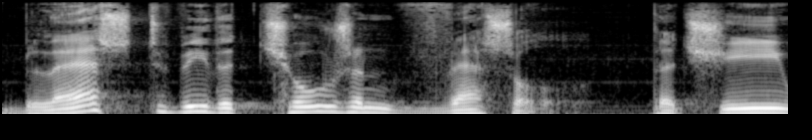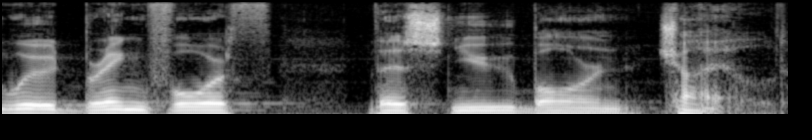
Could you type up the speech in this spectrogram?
blessed to be the chosen vessel that she would bring forth this newborn child.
